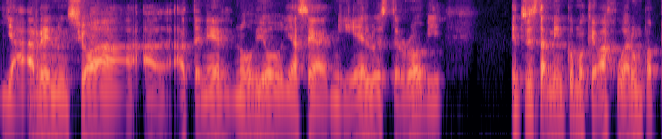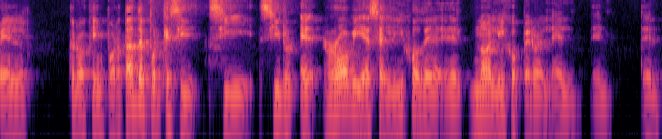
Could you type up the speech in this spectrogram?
ya renunció a, tener novio, ya sea Miguel o este Robbie. Entonces también como que va a jugar un papel, creo que importante, porque si, si, si eh, Robbie es el hijo de, no el hijo, pero el, el,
